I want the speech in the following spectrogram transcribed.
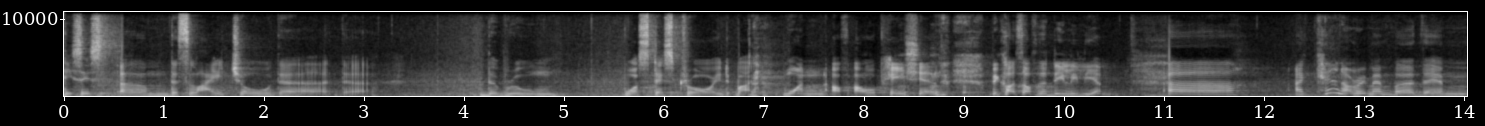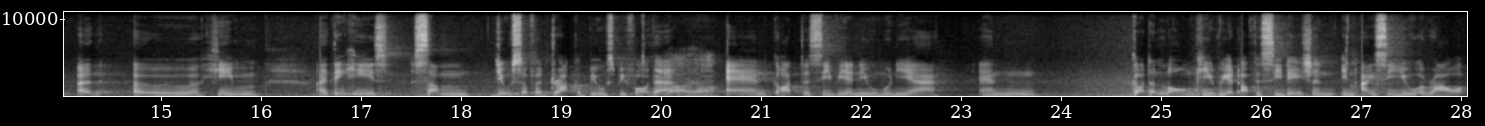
This is um, the slide show the, the, the room was destroyed by one of our patients because of the delirium. Uh, I cannot remember them. Uh, uh, him. I think he's some use of a drug abuse before that, Yeah, yeah. and got the severe pneumonia and got a long period of the sedation in ICU around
